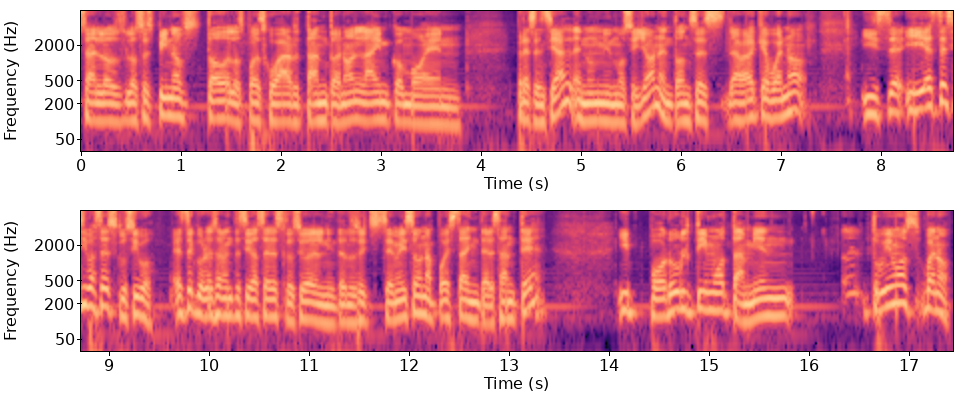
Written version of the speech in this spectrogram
O sea, los, los spin-offs todos los puedes jugar tanto en online como en presencial en un mismo sillón. Entonces, la verdad que bueno. Y, este sí va a ser exclusivo. Este curiosamente sí va a ser exclusivo del Nintendo Switch. Se me hizo una apuesta interesante. Y por último, también tuvimos, bueno,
